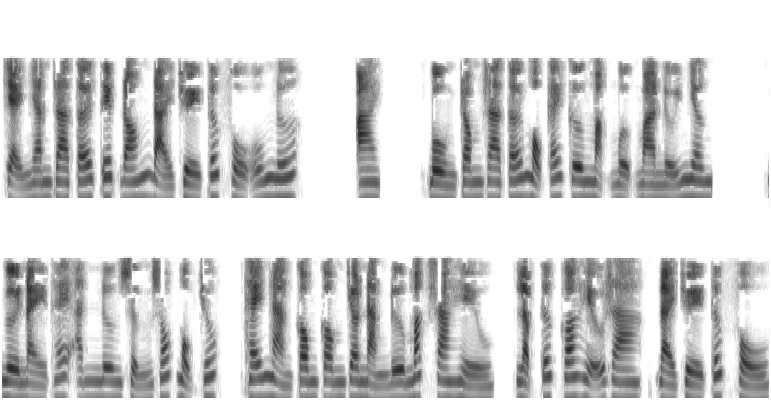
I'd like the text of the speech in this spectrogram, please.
chạy nhanh ra tới tiếp đón đại trùy tức phụ uống nước. Ai? Buồn trong ra tới một cái cương mặt mượt mà nữ nhân. Người này thấy anh nương sửng sốt một chút, thấy nàng công công cho nàng đưa mắt ra hiệu, lập tức có hiểu ra, đại trùy tức phụ,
